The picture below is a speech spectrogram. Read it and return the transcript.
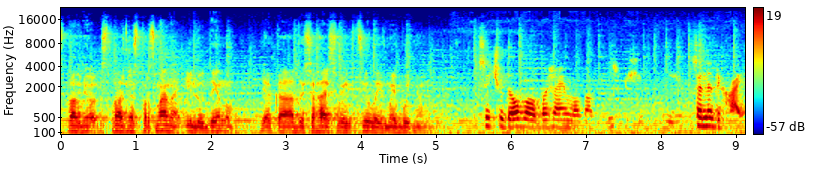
справжнього, справжнього спортсмена і людину, яка досягає своїх цілей в майбутньому. Це чудово, бажаємо вам успіхів і це надихає.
